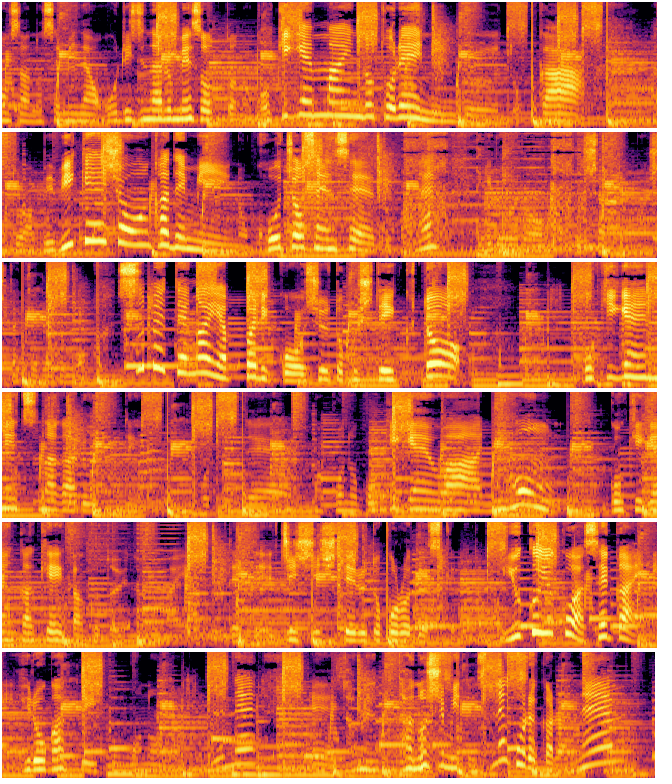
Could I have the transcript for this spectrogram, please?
えー、なおさんのセミナーオリジナルメソッドのご機嫌マインドトレーニングとかあとはベビケーションアカデミーの校長先生とかねいろいろおっしゃってましたけれども全てがやっぱりこう習得していくとご機嫌につながるっていうことで、まあ、このご機嫌は日本ご機嫌化計画というのを今やってて実施しているところですけれどもゆくゆくは世界に広がっていくものなのでね、えー、楽しみですねこれからね。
